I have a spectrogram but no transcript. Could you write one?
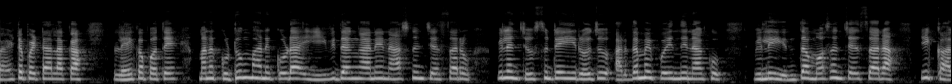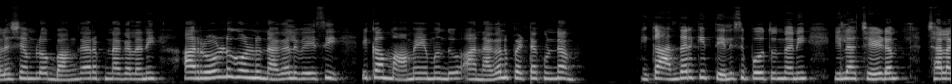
బయట పెట్టాలక లేకపోతే మన కుటుంబాన్ని కూడా ఈ విధంగానే నాశనం చేస్తారు. వీళ్ళని చూస్తుంటే ఈరోజు అర్థమైపోయింది నాకు. వీళ్ళు ఎంత మోసం చేస్తారా ఈ కలశంలో బంగారపు నగలని ఆ రోళ్ళు గోళ్ళు నగలు వేసి ఇక మామయ్య ముందు ఆ నగలు పెట్టకుండా ఇక అందరికీ తెలిసిపోతుందని ఇలా చేయడం చాలా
